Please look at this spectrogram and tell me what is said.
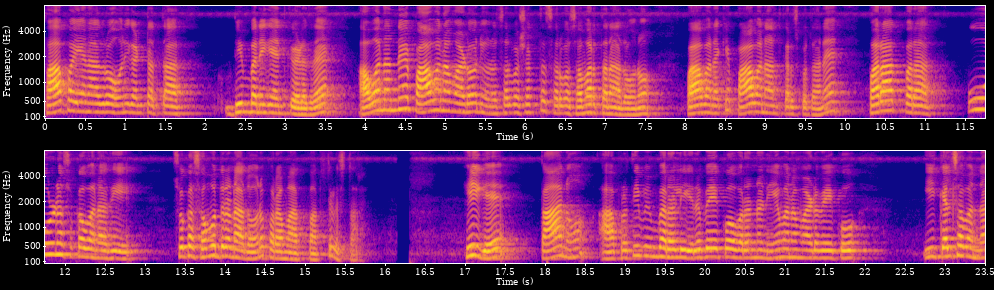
ಪಾಪ ಏನಾದರೂ ಅವನಿಗೆ ಅಂಟತ್ತ ಬಿಂಬನಿಗೆ ಅಂತ ಕೇಳಿದ್ರೆ, ಅವನನ್ನೇ ಪಾವನ ಮಾಡೋನು ನೀವು ಸರ್ವಶಕ್ತ ಸರ್ವ ಸಮರ್ಥನಾದವನು ಪಾವನಕ್ಕೆ ಪಾವನ ಅಂತ ಕರೆಸ್ಕೊತಾನೆ. ಪರಾತ್ಪರ, ಪೂರ್ಣ ಸುಖವನದಿ, ಸುಖ ಸಮುದ್ರನಾದವನು ಪರಮಾತ್ಮ ಅಂತ ತಿಳಿಸ್ತಾರೆ. ಹೀಗೆ ತಾನು ಆ ಪ್ರತಿಬಿಂಬರಲ್ಲಿ ಇರಬೇಕು, ಅವರನ್ನು ನಿಯಮನ ಮಾಡಬೇಕು. ಈ ಕೆಲಸವನ್ನು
